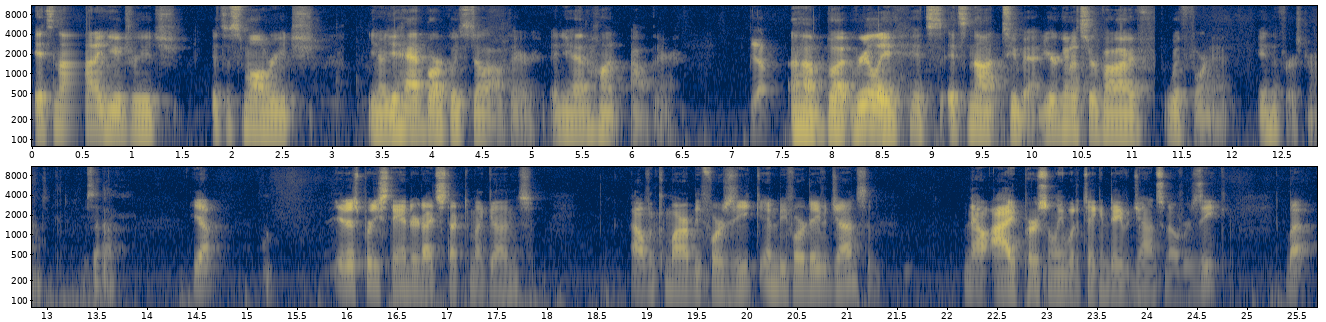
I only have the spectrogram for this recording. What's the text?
It's not a huge reach. It's a small reach. You know, you had Barkley still out there, and you had Hunt out there. Yep. Uh, but really, it's it's not too bad. You're gonna survive with Fournette in the first round. So. Yep it is pretty standard. I stuck to my guns. Alvin Kamara before Zeke and before David Johnson. Now, I personally would have taken David Johnson over Zeke, but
